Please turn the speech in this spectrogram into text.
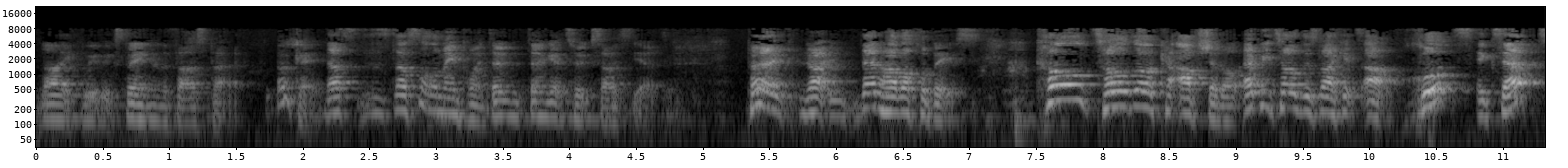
like we've explained in the first parak. Okay, that's that's not the main point. Don't don't get too excited yet. Parak, right, then halacha base. Kol toldo ka'avshelo. Every told is like it's up. Chutz, except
